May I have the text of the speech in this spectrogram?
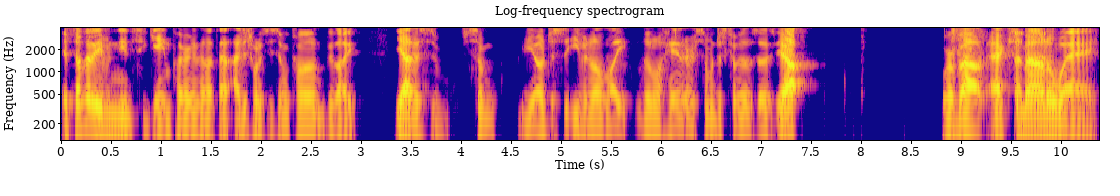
It's not that I even need to see gameplay or anything like that. I just want to see someone come out and be like, yeah, this is some you know, just even a light little hint, or someone just comes up and says, "Yep, we're about X amount it. away,"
